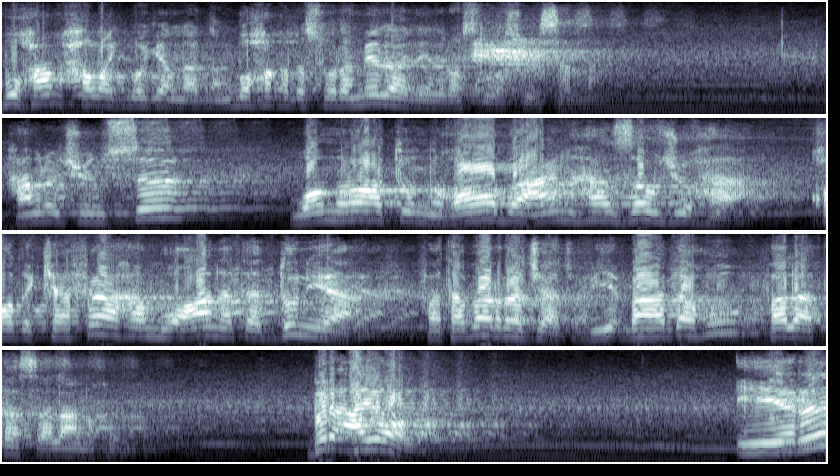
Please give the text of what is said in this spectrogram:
bu ham halok bo'lganlardan bu haqida so'ramanglar deydi rasululloh sollallohu alayhi vasallam hamda uchinchisi وامرأة غاب عنها زوجها قد كفاها معانة الدنيا فتبرجت بعده فلا تسأل عنهم bir ayol eri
